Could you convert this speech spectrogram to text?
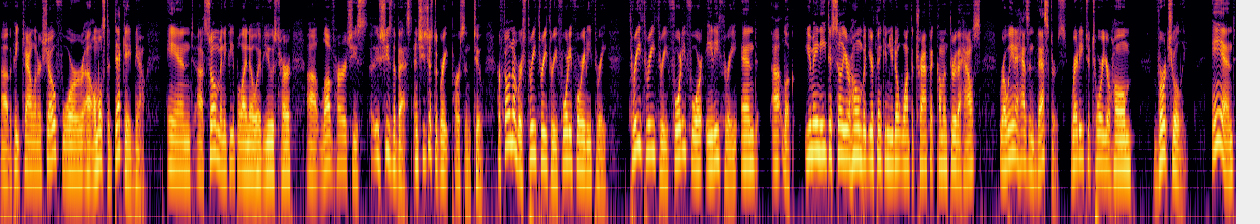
uh, the Pete Kaliner Show for uh, almost a decade now. and uh, so many people I know have used her, uh, love her. She's she's the best, and she's just a great person too. Her phone number is 333-4483, 333-4483, and uh, look, you may need to sell your home, but you're thinking you don't want the traffic coming through the house. Rowena has investors ready to tour your home virtually and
